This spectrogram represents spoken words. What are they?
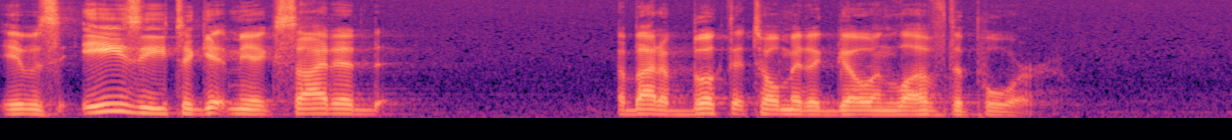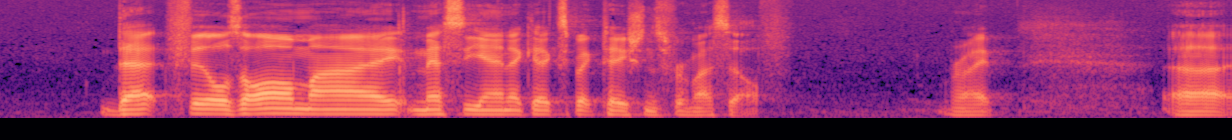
it was easy to get me excited about a book that told me to go and love the poor. That fills all my messianic expectations for myself, right? Uh,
